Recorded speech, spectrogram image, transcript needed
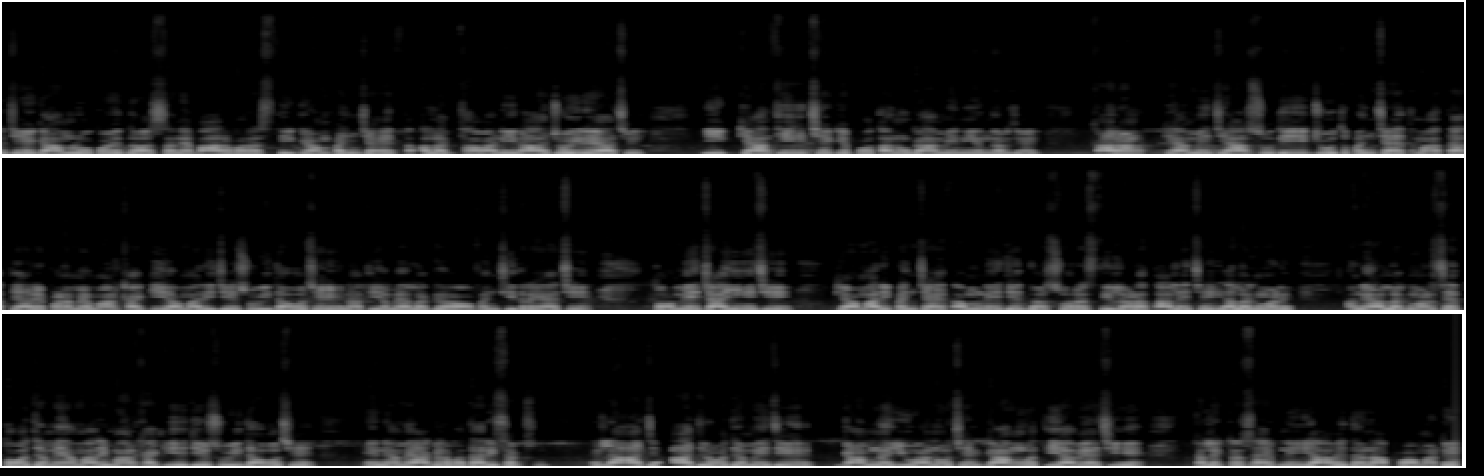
પણ જે ગામ લોકોએ દસ અને બાર વર્ષથી ગ્રામ પંચાયત અલગ થવાની રાહ જોઈ રહ્યા છે એ ક્યાંથી છે કે પોતાનું ગામ એની અંદર જાય? કારણ કે અમે જ્યાર સુધી જૂથ પંચાયતમાં હતા ત્યારે પણ અમે માળખાકીય અમારી જે સુવિધાઓ છે એનાથી અમે અલગ વંચિત રહ્યા છીએ. તો અમે ચાહીએ છીએ કે અમારી પંચાયત અમને જે દસ વર્ષથી લડત આલે છે એ અલગ મળે અને અલગ મળશે તો જ અમે અમારી માળખાકીય જે સુવિધાઓ છે એને અમે આગળ વધારી શકશું. એટલે આજ આજ રોજ અમે જે ગામના યુવાનો છે ગામ વતી આવ્યા છીએ, કલેક્ટર સાહેબને એ આવેદન આપવા માટે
